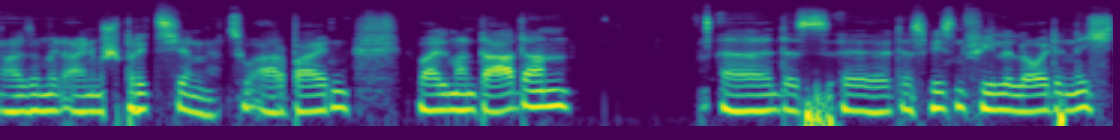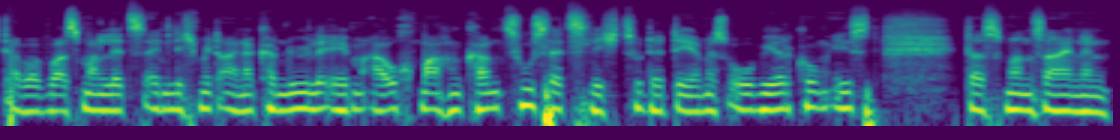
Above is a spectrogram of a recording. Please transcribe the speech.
also mit einem Spritzchen zu arbeiten, weil man da dann äh, das, äh, das wissen viele Leute nicht, aber was man letztendlich mit einer Kanüle eben auch machen kann, zusätzlich zu der DMSO-Wirkung, ist, dass man seinen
